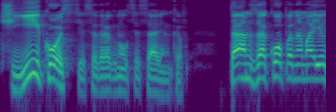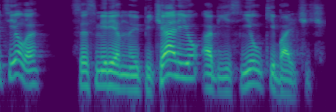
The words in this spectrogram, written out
Чьи кости? содрогнулся Савенков. Там закопано мое тело, со смиренной печалью объяснил Кибальчич.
